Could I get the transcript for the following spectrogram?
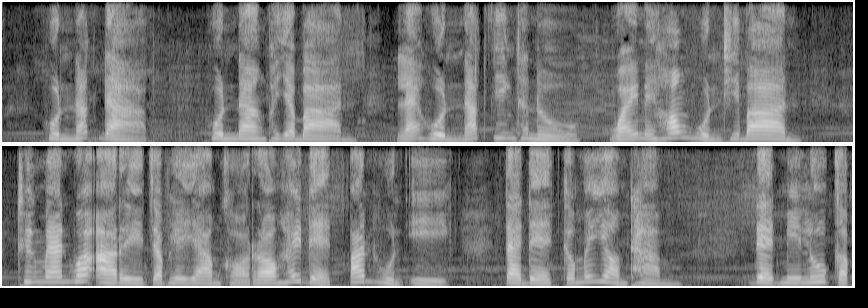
ำหุ่นนักดาบ หุ่นนางพยาบาล และหุ่นนักยิงธนูไว้ในห้องหุ่นที่บ้าน ถึงแม้ว่าอารีจะพยายามขอร้องให้เดชปั้นหุ่นอีก แต่เดชก็ไม่ยอมทำ เดชมีลูกกับ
